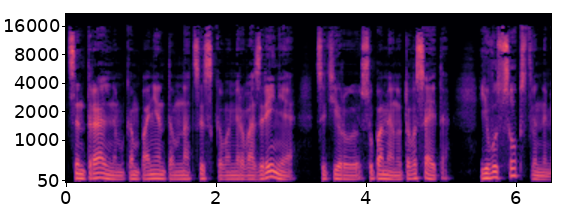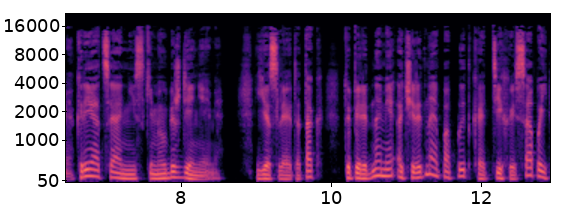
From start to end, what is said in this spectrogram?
центральным компонентом нацистского мировоззрения, цитирую с упомянутого сайта, его собственными креационистскими убеждениями? Если это так, то перед нами очередная попытка тихой сапой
